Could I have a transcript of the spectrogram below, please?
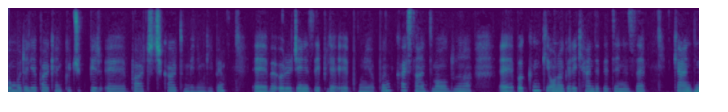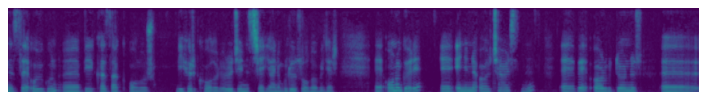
Bu modeli yaparken küçük bir e, parça çıkartın benim gibi e, ve öreceğiniz iple e, bunu yapın. Kaç santim olduğuna e, bakın ki ona göre kendi bedeninize kendinize uygun e, bir kazak olur, bir hırka olur. Öreceğiniz şey yani bluz olabilir. E, ona göre e, enini ölçersiniz e, ve ördüğünüz e,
